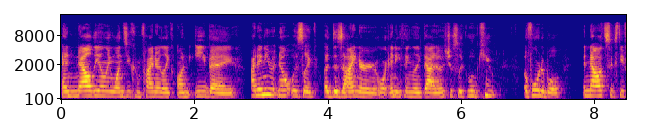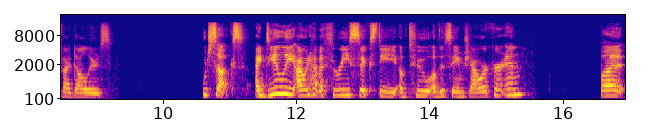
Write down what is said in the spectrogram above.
and now the only ones you can find are like on eBay I didn't even know it was like a designer or anything like that. It was just like, oh, cute, affordable. And now it's $65. Which sucks. Ideally, I would have a 360 of two of the same shower curtain. But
